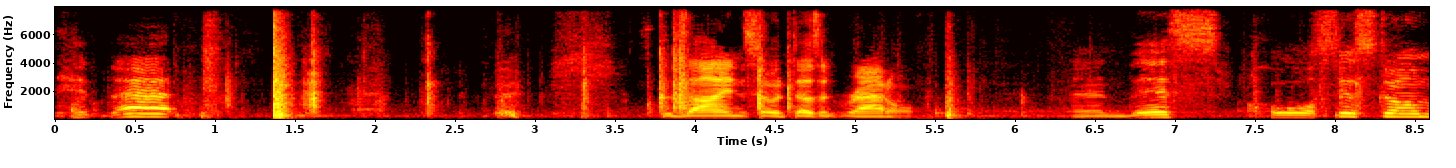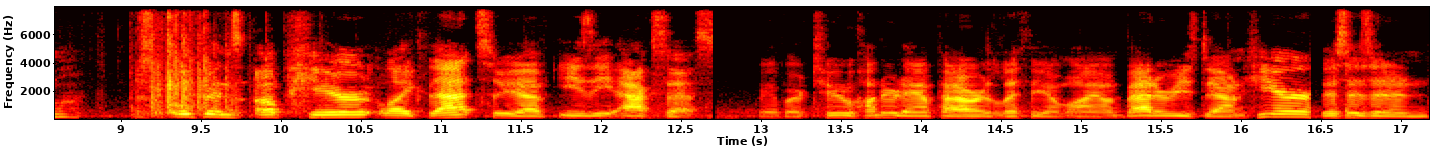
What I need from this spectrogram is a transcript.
Hit that. It's designed so it doesn't rattle. And this whole system just opens up here like that so you have easy access. We have our 200 amp hour lithium ion batteries down here. This is an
